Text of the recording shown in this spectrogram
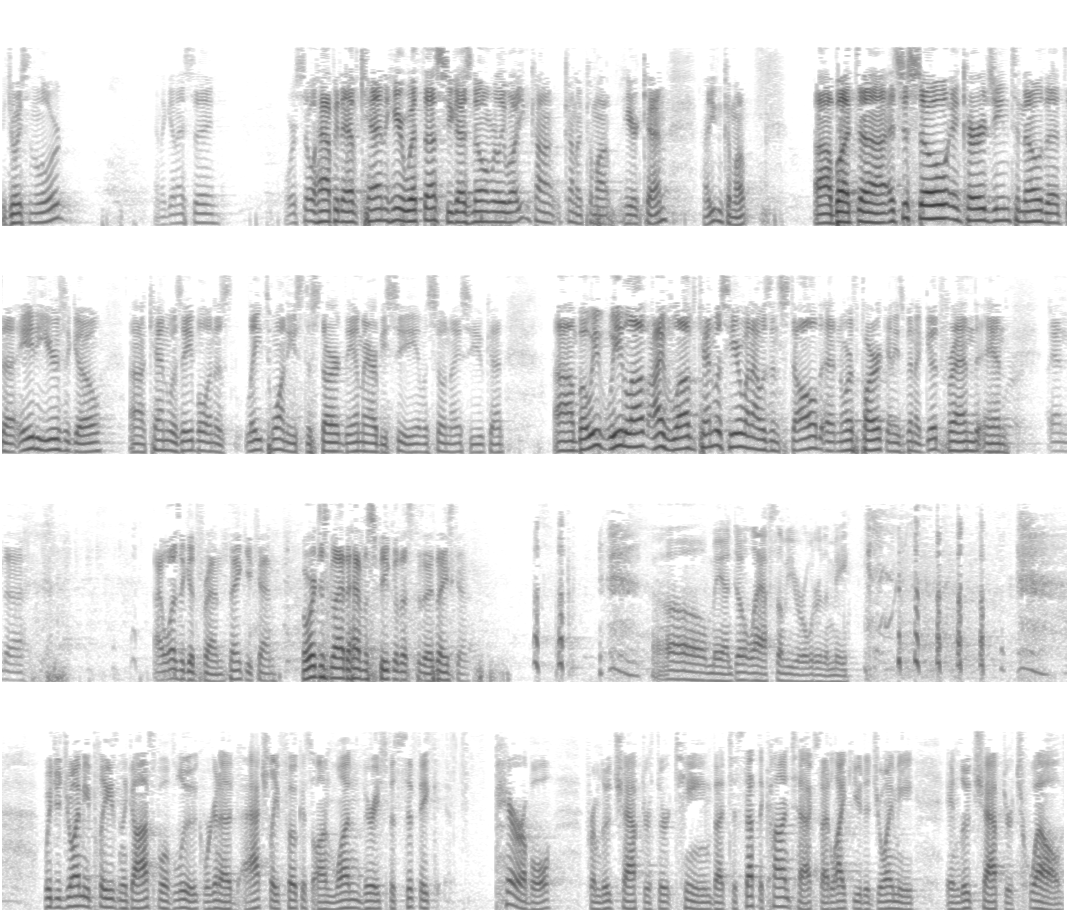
Rejoice in the Lord. And again, I say, we're so happy to have Ken here with us. You guys know him really well. You can kind of, kind of come up here, Ken. Uh, you can come up. Uh, but uh, it's just so encouraging to know that uh, 80 years ago, uh, Ken was able in his late 20s to start the MRBC. It was so nice of you, Ken. Um, but we we love I've loved Ken was here when I was installed at North Park, and he's been a good friend and and. Uh, I was a good friend. Thank you, Ken. We're just glad to have him speak with us today. Thanks, Ken. oh man, don't laugh. Some of you are older than me. Would you join me, please, in the Gospel of Luke? We're going to actually focus on one very specific parable from Luke chapter 13. But to set the context, I'd like you to join me in Luke chapter 12.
